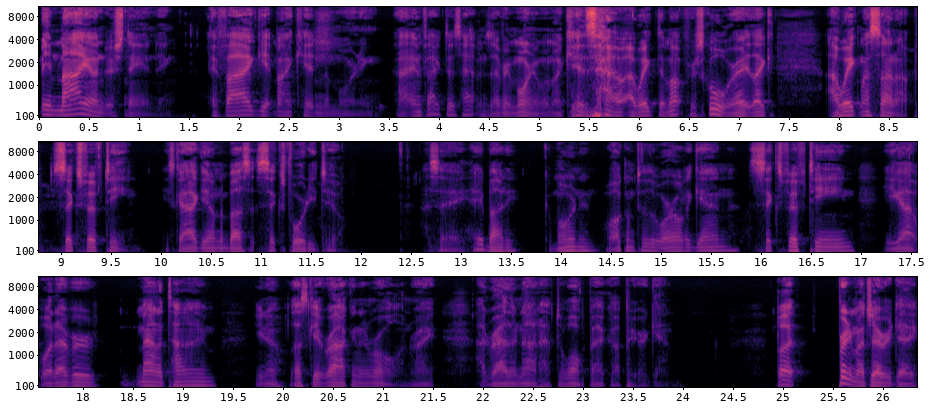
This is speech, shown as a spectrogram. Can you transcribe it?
In my understanding, if I get my kid in the morning, uh, in fact, this happens every morning with my kids. I, I wake them up for school, right? Like, I wake my son up six fifteen. He's got to get on the bus at six forty two. I say, "Hey, buddy, good morning. Welcome to the world again. Six fifteen. You got whatever amount of time." you know, let's get rocking and rolling, right? I'd rather not have to walk back up here again. But pretty much every day,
